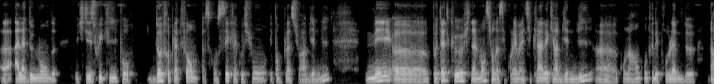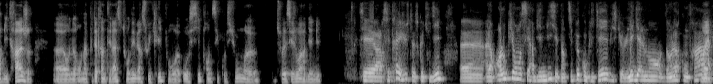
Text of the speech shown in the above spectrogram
à la demande, utiliser Sweekly pour d'autres plateformes parce qu'on sait que la caution est en place sur Airbnb. Mais peut-être que finalement, si on a ces problématiques-là avec Airbnb, qu'on a rencontré des problèmes d'arbitrage, on a, peut-être intérêt à se tourner vers Sweekly pour euh, aussi prendre ses cautions euh, sur les séjours Airbnb. C'est, alors c'est très juste ce que tu dis. alors en l'occurrence Airbnb c'est un petit peu compliqué puisque légalement dans leur contrat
